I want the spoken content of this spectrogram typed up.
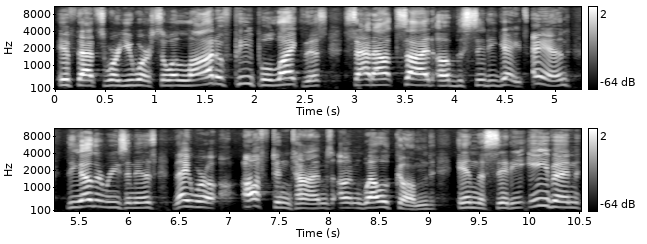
if that's where you were. So a lot of people like this sat outside of the city gates. And the other reason is they were oftentimes unwelcomed in the city, even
